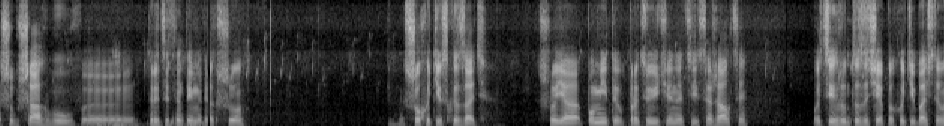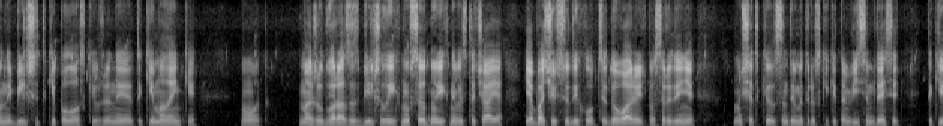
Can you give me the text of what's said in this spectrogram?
щоб шаг був е, 30 см. Так що, що хотів сказати, що я помітив, працюючи на цій сажалці. Оці ґрунтозачепи, хоч і бачите, вони більші такі полоски, вже не такі маленькі. От майже в два рази збільшили їх, але все одно їх не вистачає. Я бачив, сюди хлопці доварюють посередині, ну, ще такі сантиметрів, скільки там, 8-10, такі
